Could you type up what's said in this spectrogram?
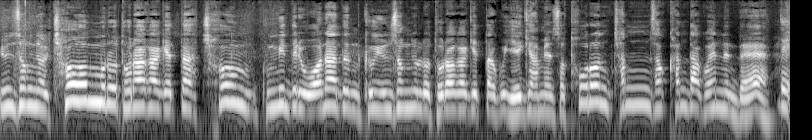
윤석열 처음으로 돌아가겠다. 처음 국민들이 원하던 그 윤석열로 돌아가겠다고 얘기하면서 토론 참석한다고 했는데 네.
